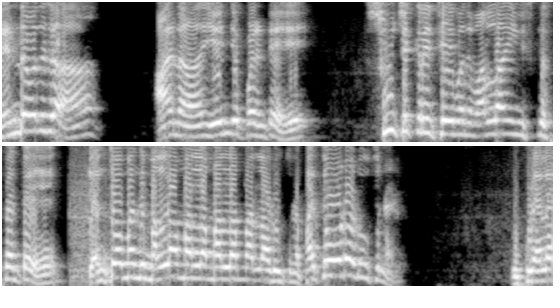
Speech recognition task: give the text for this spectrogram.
రెండవదిగా ఆయన ఏం చెప్పాడంటే సూచక్రియ చేయమని మళ్ళా విసిగిస్తుంటే ఎంతో మంది మళ్ళా మళ్ళా మళ్ళా మళ్ళా అడుగుతున్నాడు ప్రతివాడు అడుగుతున్నాడు. ఇప్పుడు ఎలా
